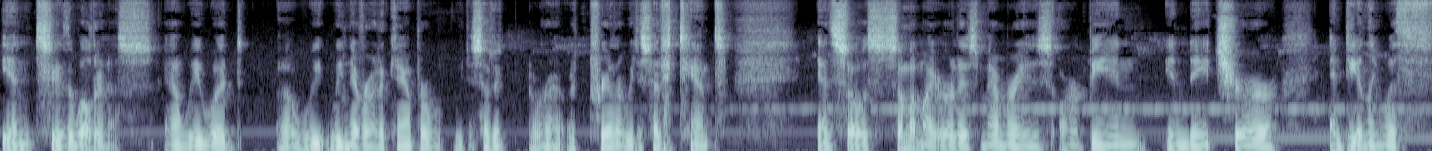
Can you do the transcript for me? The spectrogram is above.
into the wilderness, and we would uh, we we never had a camper. We just had a or a, a, trailer. We just had a tent, and so some of my earliest memories are being in nature and dealing with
